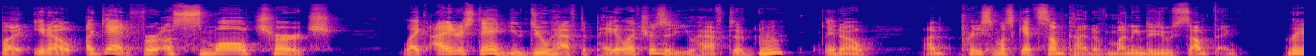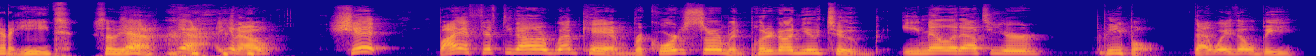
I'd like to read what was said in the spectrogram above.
But you know, again, for a small church, like I understand, you do have to pay electricity. You have to, Mm. you know, a priest must get some kind of money to do something. They got to eat. So yeah. yeah, you know, shit. Buy a fifty dollar webcam, record a sermon, put it on YouTube, email it out to your people. That way, they'll be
